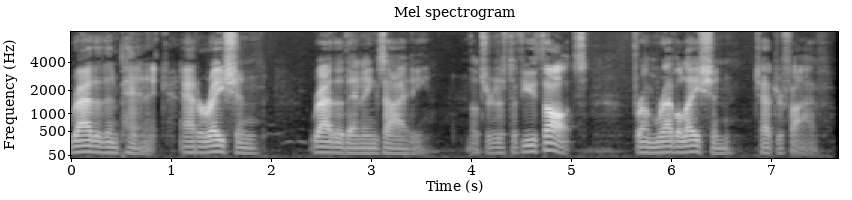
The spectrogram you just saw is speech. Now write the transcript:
rather than panic, adoration rather than anxiety. Those are just a few thoughts from Revelation chapter 5.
